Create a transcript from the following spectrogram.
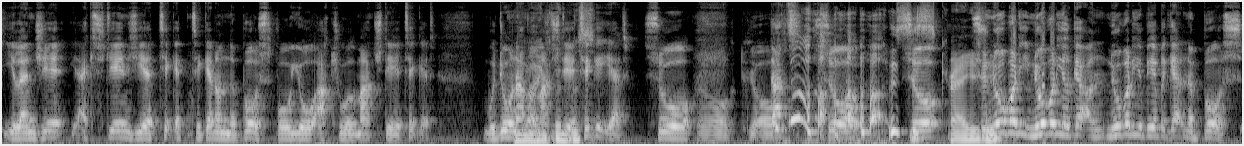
you'll exchange your ticket to get on the bus for your actual match day ticket. We don't have a My match goodness. day ticket yet. So Oh god. that's so This so is crazy. so nobody nobody will get on nobody will be able to get on a bus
